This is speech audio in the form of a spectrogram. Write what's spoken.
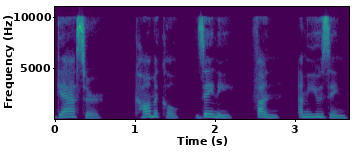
gasser, comical, zany, fun, amusing,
